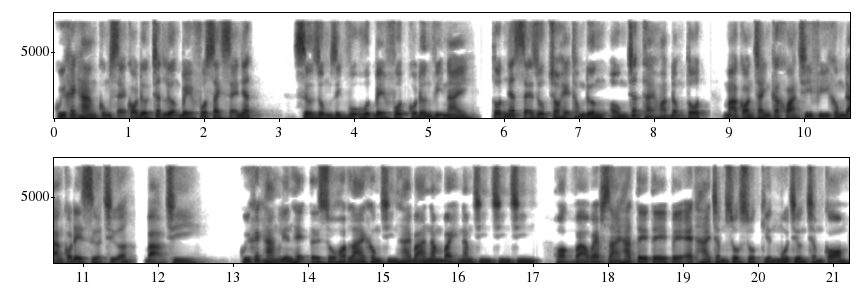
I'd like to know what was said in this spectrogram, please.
quý khách hàng cũng sẽ có được chất lượng bể phốt sạch sẽ nhất. Sử dụng dịch vụ hút bể phốt của đơn vị này, tốt nhất sẽ giúp cho hệ thống đường ống chất thải hoạt động tốt, mà còn tránh các khoản chi phí không đáng có để sửa chữa, bảo trì. Quý khách hàng liên hệ tới số hotline 0923575999 hoặc vào website https 2 suộc suộc kiến môi trường com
